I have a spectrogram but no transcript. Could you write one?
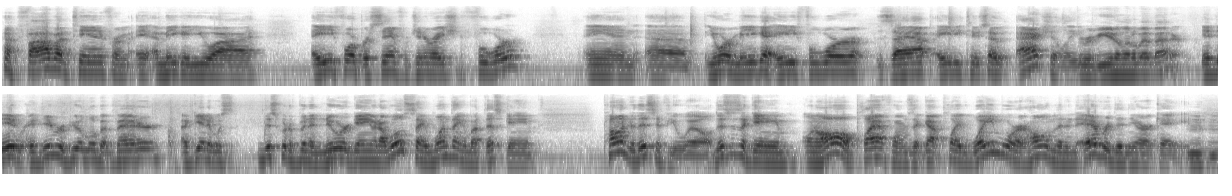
five out of ten from A- Amiga UI, eighty-four percent from Generation Four, and uh, your Amiga eighty-four, Zzap eighty-two. So actually, Reviewed a little bit better. it did. It did review a little bit better. Again, it was. This would have been a newer game, and I will say one thing about this game. ponder this, if you will. This is a game on all platforms that got played way more at home than it ever did in the arcade. Mm-hmm.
